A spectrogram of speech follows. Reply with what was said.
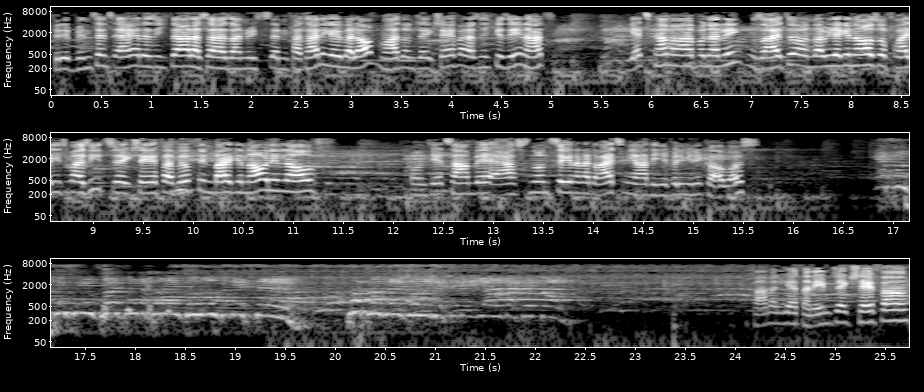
Philipp Vinzenz ärgerte sich da, dass er seinen, seinen Verteidiger überlaufen hat und Jake Schäfer das nicht gesehen hat. Jetzt kam er mal von der linken Seite und war wieder genauso frei. Diesmal sieht Jake Schäfer, wirft den Ball genau in den Lauf. Und jetzt haben wir ersten und 10 an der 13-Yard-Linie für die Munich Cowboys. Erst und zwischen den 12 Meter vor der Endzone und die Gäste. Kurz vor der Endzone Gäste in ihrer Unterstützung. Fabian Gärtner neben Jack Schäfer.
